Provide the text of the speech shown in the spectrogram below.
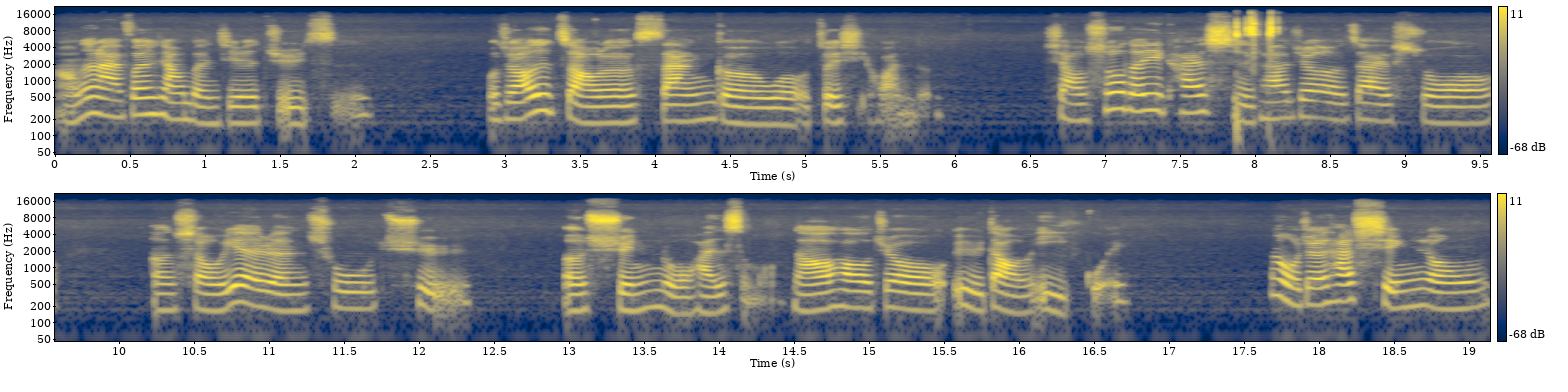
好，那来分享本集的句子。我主要是找了三个我最喜欢的。小说的一开始，他就在说，呃，守夜人出去呃巡逻还是什么，然后就遇到了异鬼。那我觉得他形容。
